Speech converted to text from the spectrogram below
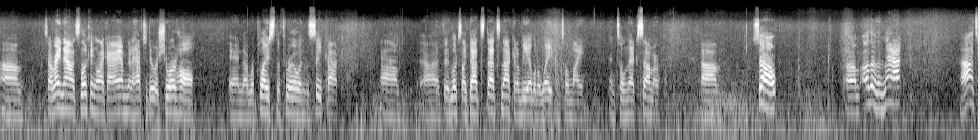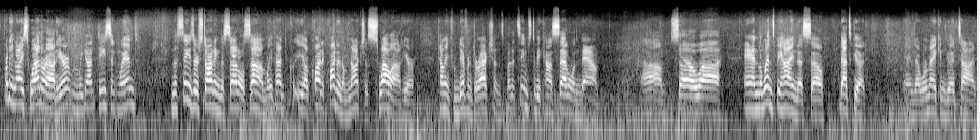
Um, so right now it's looking like I am going to have to do a short haul and uh, replace the through and the seacock. Um, uh, it looks like that's that's not going to be able to wait until my until next summer. Um, so um, other than that, uh, it's pretty nice weather out here, we got decent wind. And the seas are starting to settle some. We've had you know, quite a, quite an obnoxious swell out here coming from different directions, but it seems to be kind of settling down. Um, so, uh, and the wind's behind us, so that's good. And uh, we're making good time.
